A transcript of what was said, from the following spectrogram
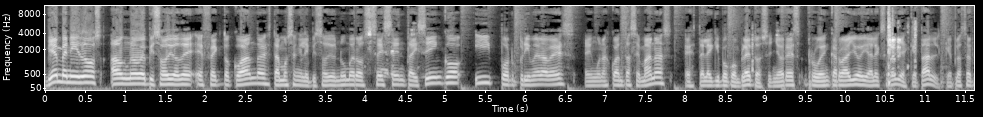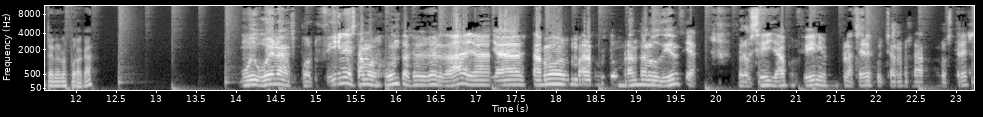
Bienvenidos a un nuevo episodio de Efecto Coanda. Estamos en el episodio número 65 y por primera vez en unas cuantas semanas está el equipo completo. Señores Rubén Carballo y Alex Reyes, ¿qué tal? Qué placer tenerlos por acá. Muy buenas, por fin estamos juntos, es verdad, ya, estamos acostumbrando a la audiencia. Pero sí, ya por fin, y un placer escucharnos a los tres.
